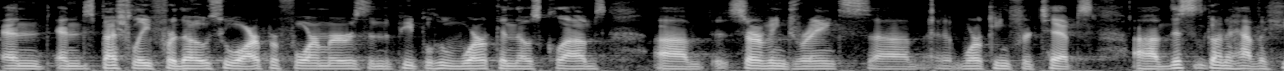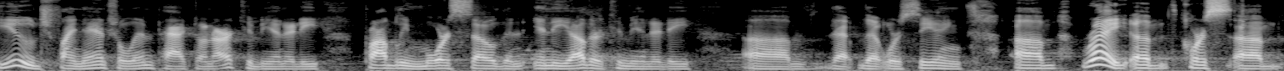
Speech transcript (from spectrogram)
and, and especially for those who are performers and the people who work in those clubs, um, serving drinks, uh, working for tips, uh, this is going to have a huge financial impact on our community, probably more so than any other community um, that, that we're seeing. Um, Ray, um, of course, um,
